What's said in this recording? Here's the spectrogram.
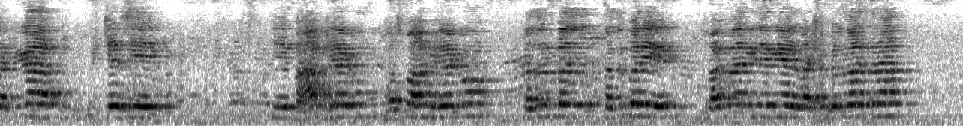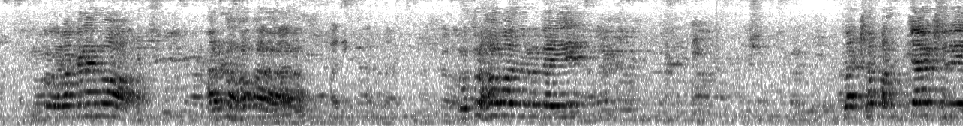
చక్కగా ఇచ్చేసి ఈ మహాభిషేకం భస్మాభిషేకం తదుపరి తదుపరి స్వామివారికి జరిగే లక్ష పిల్లవాల్సిన ఇంకొక పక్కనేమో అరుణ రుద్రహోమాలు జరుగుతాయి. లక్ష పంచాక్షరి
